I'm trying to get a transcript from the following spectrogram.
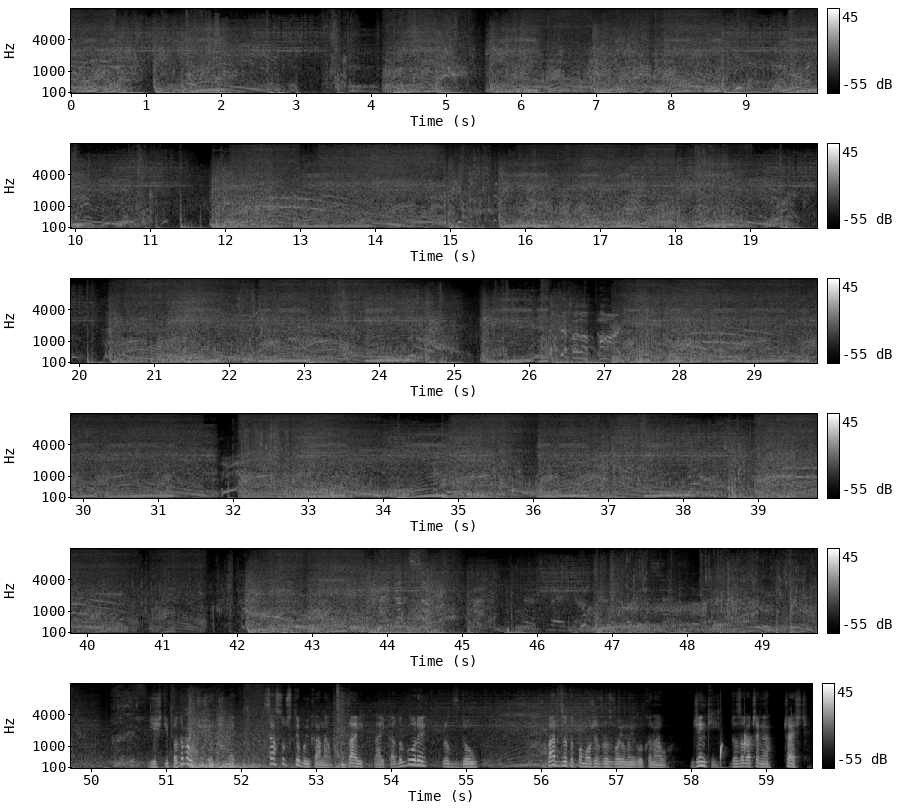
Jeśli podobał Ci się odcinek, zasubskrybuj kanał, daj lajka do góry lub w dół. Bardzo to pomoże w rozwoju mojego kanału. Dzięki, do zobaczenia, cześć!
